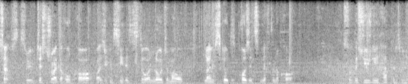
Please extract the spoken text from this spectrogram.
Chaps, so we've just dried the whole car, but as you can see there's still a large amount of limescale deposits left in the car. So this usually happens when you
